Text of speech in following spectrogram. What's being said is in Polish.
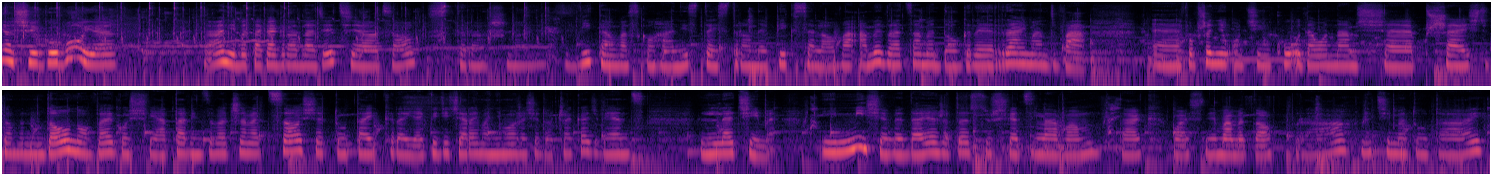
ja się go boję. A niby taka gra dla dzieci, a co? Straszna jest. Witam Was kochani, z tej strony Pixelowa, a my wracamy do gry Rayman 2. E, w poprzednim odcinku udało nam się przejść do, do nowego świata, więc zobaczymy co się tutaj kryje. Jak widzicie Rayman nie może się doczekać, więc lecimy. I mi się wydaje, że to jest już świat z lawą. Tak, właśnie, mamy to. Dobra, lecimy tutaj.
